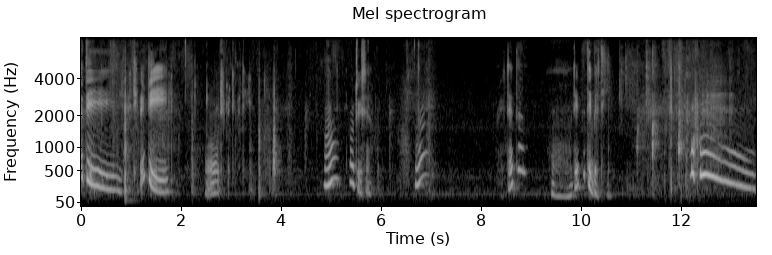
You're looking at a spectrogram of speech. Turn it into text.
Betty. Betty, Betty. Oh, die Betty, Betty. Oh hmm, wat is ze? Ja? Hmm? Wat is dit dan? Oh, die Betty, Betty. Woehoe.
